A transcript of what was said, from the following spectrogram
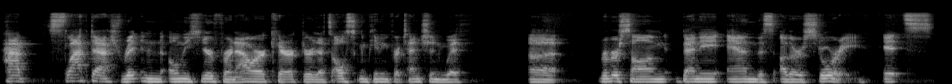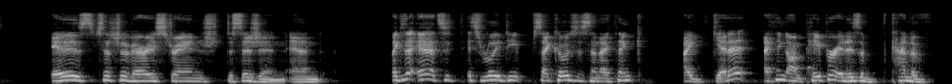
have slapdash written only here for an hour character that's also competing for attention with uh, River Song, Benny, and this other story. It's it is such a very strange decision, and like yeah, it's it's really deep psychosis, and I think I get it. I think on paper it is a kind of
